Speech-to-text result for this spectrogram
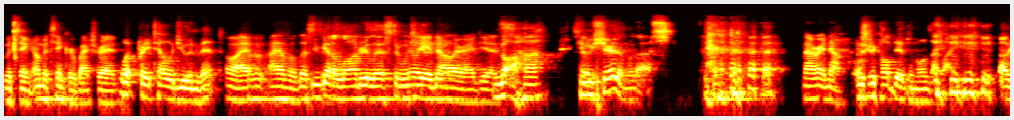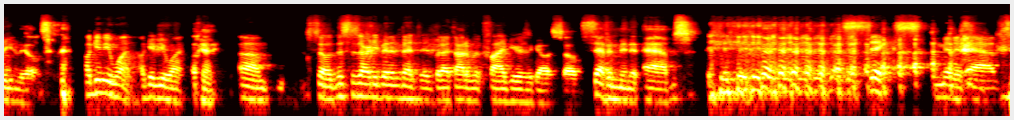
I'm a, tink- I'm a tinker by trade. What pray tell would you invent? Oh, I have a, I have a list. You've got a laundry list of of what you're million dollar ideas. Uh huh. Can So- you share them with us? Not right now. I'm just going to call dibs on the ones I like. Do those. I'll give you one. I'll give you one. Okay. Um, so this has already been invented, but I thought of it five years ago. So Seven minute abs. six minute abs.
